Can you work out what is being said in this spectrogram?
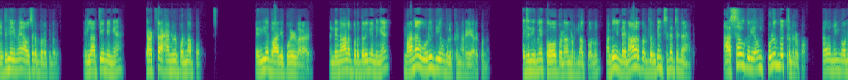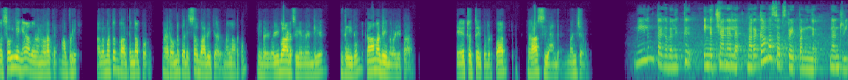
எதுலையுமே அவசரப்படக்கூடாது. எல்லாத்தையும் நீங்க கரெக்டா ஹேண்டில் பண்ணா போதும். பெரிய பாதிப்புகள் வராது. ரெண்டு நாளை பொறுத்த வரைக்கும் நீங்க மன உறுதி உங்களுக்கு நிறைய இருக்கணும். எதுலையுமே கோவப்படாம இருந்தா போதும். அதுவும் இந்த நாளை பொறுத்த வரைக்கும் சின்ன சின்ன அசௌகரியம் குடும்பத்தில் இருக்கும். அதாவது நீங்க ஒண்ணு சொல்வீங்க அது ஒண்ணு நடக்கும். அப்படி அதை மட்டும் பார்த்துட்டா போதும். வேற ஒண்ணும் பெருசா பாதிக்காது. நல்லா இருக்கும் நீங்கள் வழிபாடு செய்ய வேண்டிய தெய்வம் காமதேவன் வழிபாடு. ஏற்றத்தை கொடுப்பார். ராசியாங்க மஞ்சள். மேலும் தகவலுக்கு எங்க சேனலை மறக்காம சப்ஸ்கிரைப் பண்ணுங்க. நன்றி.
